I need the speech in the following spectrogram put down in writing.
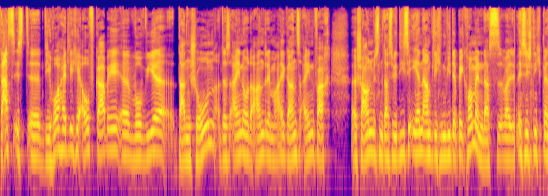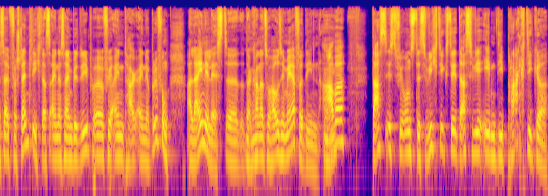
das ist äh, die hoheitliche Aufgabe, äh, wo wir dann schon das eine oder andere Mal ganz einfach äh, schauen müssen, dass wir diese Ehrenamtlichen wieder bekommen. Das, weil es ist nicht mehr selbstverständlich, dass einer seinen Betrieb äh, für einen Tag einer Prüfung alleine lässt. Äh, da mhm. kann er zu Hause mehr verdienen. Mhm. Aber das ist für uns das Wichtigste, dass wir eben die Praktiker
